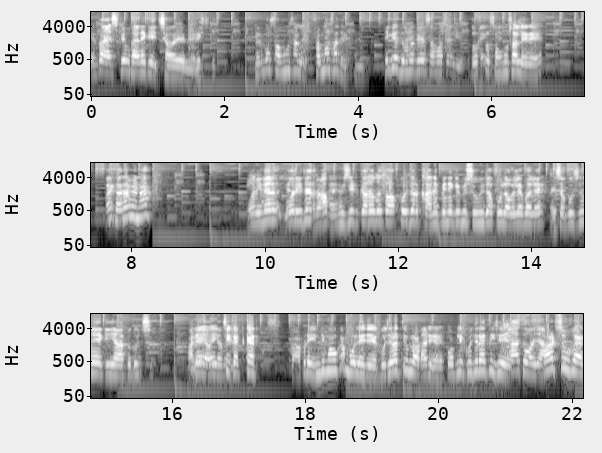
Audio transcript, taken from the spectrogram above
ये तो आइसक्रीम खाने की इच्छा हो रही है मेरी। मेरे को समोसा ले समोसा देख ठीक है दोनों के लिए समोसे लिए दोस्तों समोसा ले रहे हैं भाई गरम है ना और इधर और इधर आप विजिट करोगे तो आपको इधर खाने पीने की भी सुविधा फुल अवेलेबल है ऐसा कुछ नहीं है कि यहाँ पे कुछ અરે એચી કટકટ તો આપણે હિન્દીમાં હું કામ બોલે છે ગુજરાતી બ્લોગ છે પબ્લિક ગુજરાતી છે હા તો અહીંયા વાત શું કર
